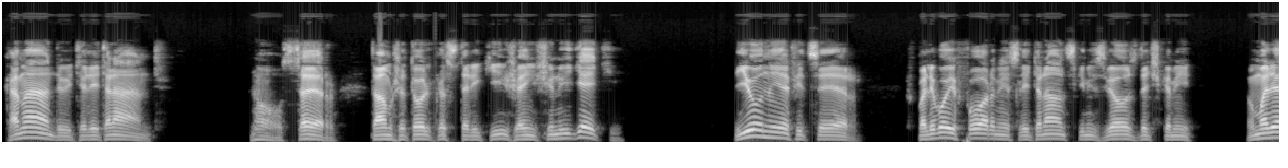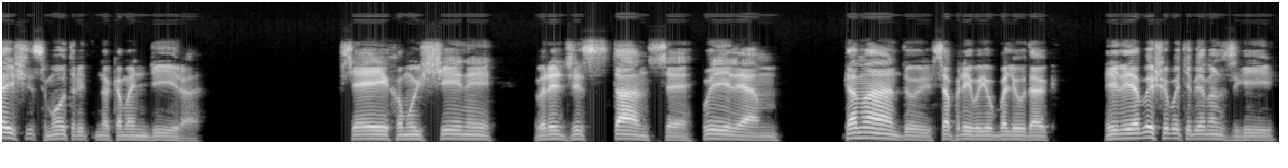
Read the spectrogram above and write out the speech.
«Командуйте, лейтенант!» «Ну, сэр, там же только старики, женщины и дети. Юный офицер в полевой форме с лейтенантскими звездочками умоляюще смотрит на командира. «Все их мужчины в Реджистансе, Уильям. Командуй, сопливый ублюдок, или я вышибу тебе мозги.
